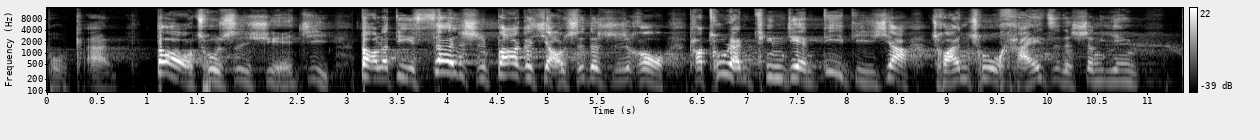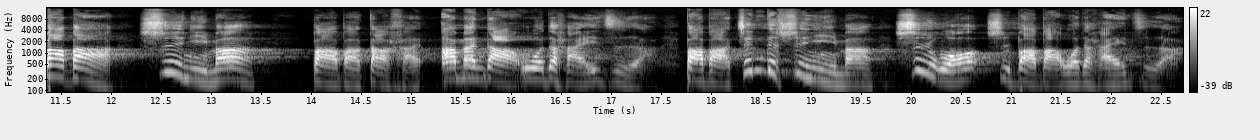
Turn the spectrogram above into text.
不堪，到处是血迹。到了第三十八个小时的时候，他突然听见地底下传出孩子的声音：“爸爸，是你吗？”爸爸大喊：“阿曼达，我的孩子啊！”爸爸，真的是你吗？是我是爸爸，我的孩子啊！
